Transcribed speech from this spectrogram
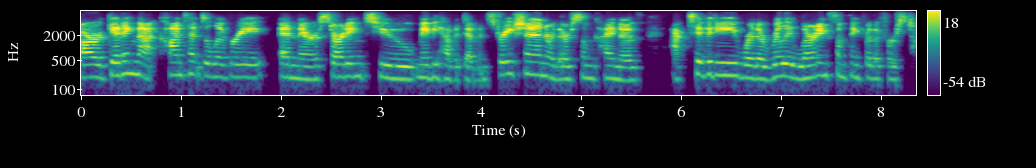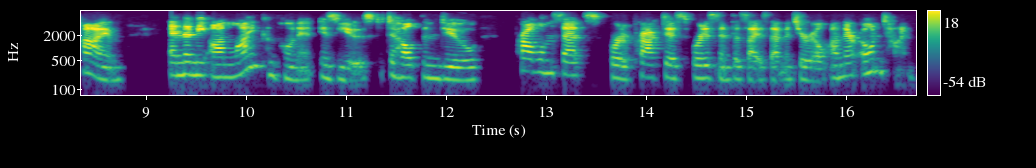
are getting that content delivery and they're starting to maybe have a demonstration or there's some kind of activity where they're really learning something for the first time. And then the online component is used to help them do problem sets or to practice or to synthesize that material on their own time.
